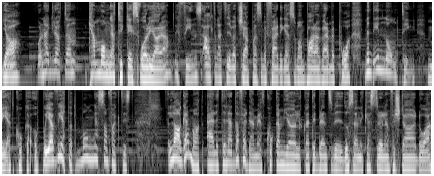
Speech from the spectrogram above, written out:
Ja, och den här gröten kan många tycka är svår att göra. Det finns alternativ att köpa som är färdiga som man bara värmer på. Men det är någonting med att koka upp och jag vet att många som faktiskt lagar mat är lite rädda för det där med att koka mjölk och att det bränns vid och sen är kastrullen förstörd då.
